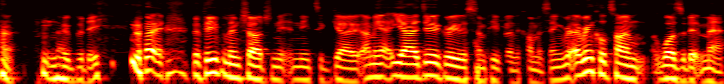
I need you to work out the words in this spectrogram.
nobody. like the people in charge need, need to go. I mean, yeah, I do agree with some people in the comments saying A Wrinkle Time was a bit meh,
